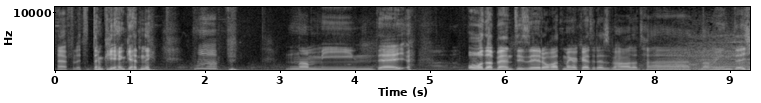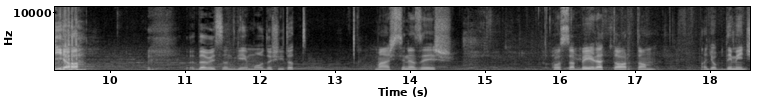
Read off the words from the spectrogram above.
Elfelejtettem kiengedni. Na mindegy. Oda bent izé rohadt meg a ketrezbe, hallod? Hát, na mindegy, ja. De viszont game módosított. Más színezés. Hosszabb élettartam. Nagyobb damage.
